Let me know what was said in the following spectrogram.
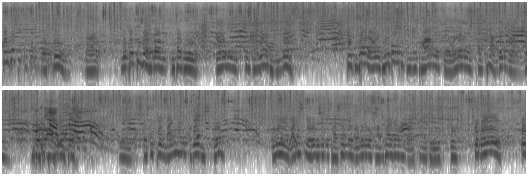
콘서트 기사도 그렇고 뭐 로켓티즈 앨범 기사도 내용이 좀 공개가 됐는데 그 기사가 나오면 저희 사이에서 굉장히 당황했어요. 원래는 밝히면 안 되는 거였는데 그래서 보여. 네, 어쨌든 많이 많이 기대해 주시고요. 오늘 와주신 여러분들께 다시 한번 너무너무 감사하다는 말씀을 드리고 싶고 또 내일 또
